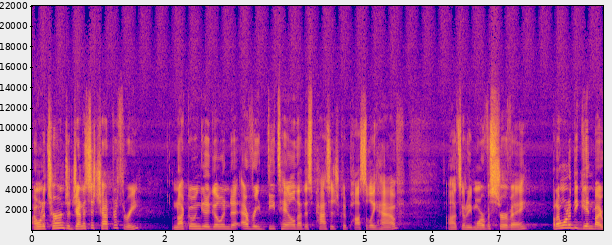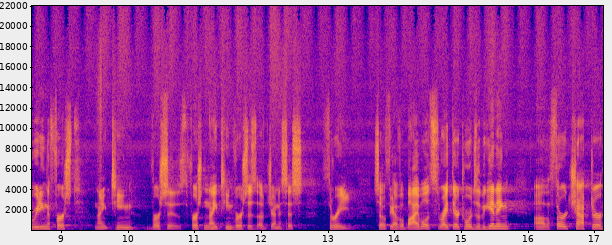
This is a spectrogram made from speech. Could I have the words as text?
I want to turn to Genesis chapter 3. I'm not going to go into every detail that this passage could possibly have. Uh, it's going to be more of a survey. But I want to begin by reading the first 19 verses, the first 19 verses of Genesis 3. So if you have a Bible, it's right there towards the beginning, uh, the third chapter,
